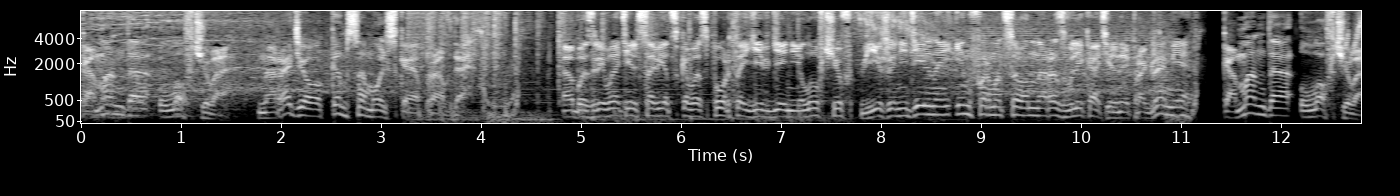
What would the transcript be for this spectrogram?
Команда Ловчева на радио «Комсомольская правда». Обозреватель советского спорта Евгений Ловчев в еженедельной информационно-развлекательной программе «Команда Ловчева».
